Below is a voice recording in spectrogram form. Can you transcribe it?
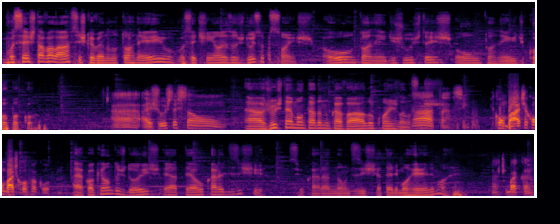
você estava lá se inscrevendo no torneio, você tinha as duas opções: ou um torneio de justas ou um torneio de corpo a corpo. Ah, as justas são. A justa é montada no cavalo com as lanças. Ah, tá, sim. Combate é combate corpo a corpo. né? É, qualquer um dos dois é até o cara desistir. Se o cara não desistir até ele morrer, ele morre. Ah, que bacana.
